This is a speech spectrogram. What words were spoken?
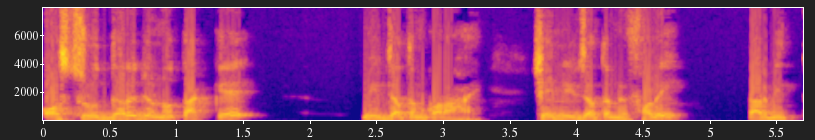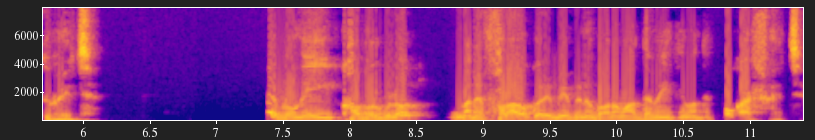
অস্ত্র উদ্ধারের জন্য তাকে নির্যাতন করা হয়। সেই নির্যাতনের ফলেই তার মৃত্যু হয়েছে। এবং এই খবরগুলো মানে ফলাও করে বিভিন্ন গণমাধ্যমে ইতিমধ্যে প্রকাশ হয়েছে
